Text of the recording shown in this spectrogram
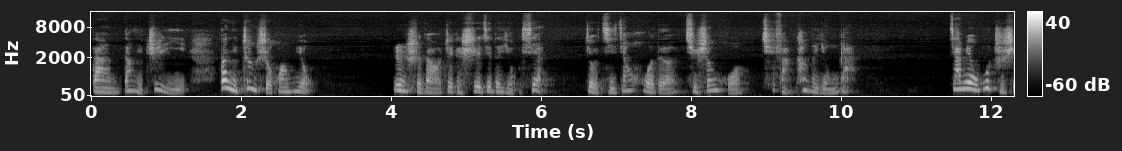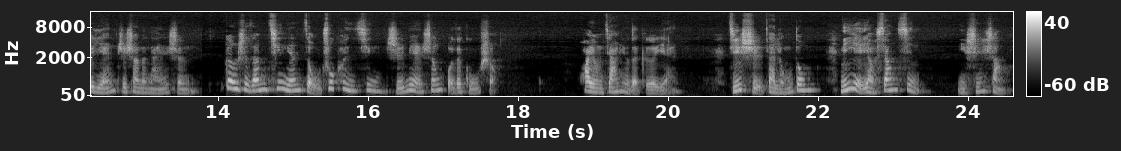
但当你质疑，当你正视荒谬，认识到这个世界的有限，就即将获得去生活、去反抗的勇敢。加缪不只是颜值上的男神，更是咱们青年走出困境、直面生活的鼓手。化用加缪的格言。即使在隆冬，你也要相信，你身上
